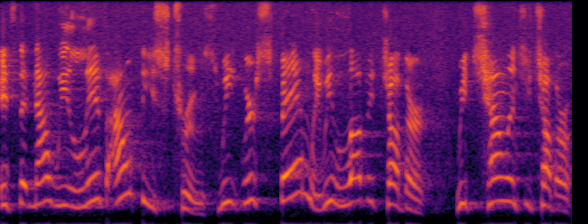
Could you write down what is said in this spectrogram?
It's that now we live out these truths. We, we're family. We love each other. We challenge each other.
